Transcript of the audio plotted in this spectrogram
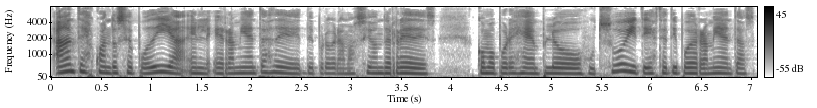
antes cuando se podía en herramientas de, programación de redes, como por ejemplo Hootsuite y este tipo de herramientas,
